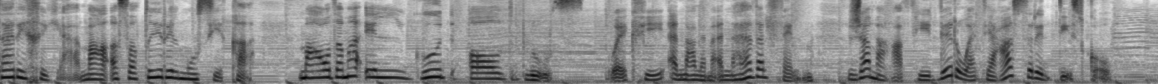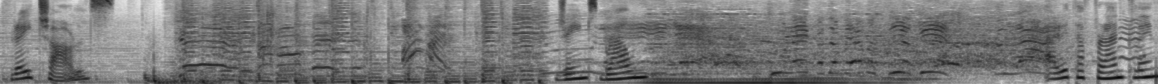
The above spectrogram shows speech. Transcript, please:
تاريخية مع أساطير الموسيقى مع عظماء ال good old blues ويكفي أن نعلم أن هذا الفيلم جمع في ذروة عصر الديسكو. راي تشارلز جيمس براون أريثا فرانكلين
